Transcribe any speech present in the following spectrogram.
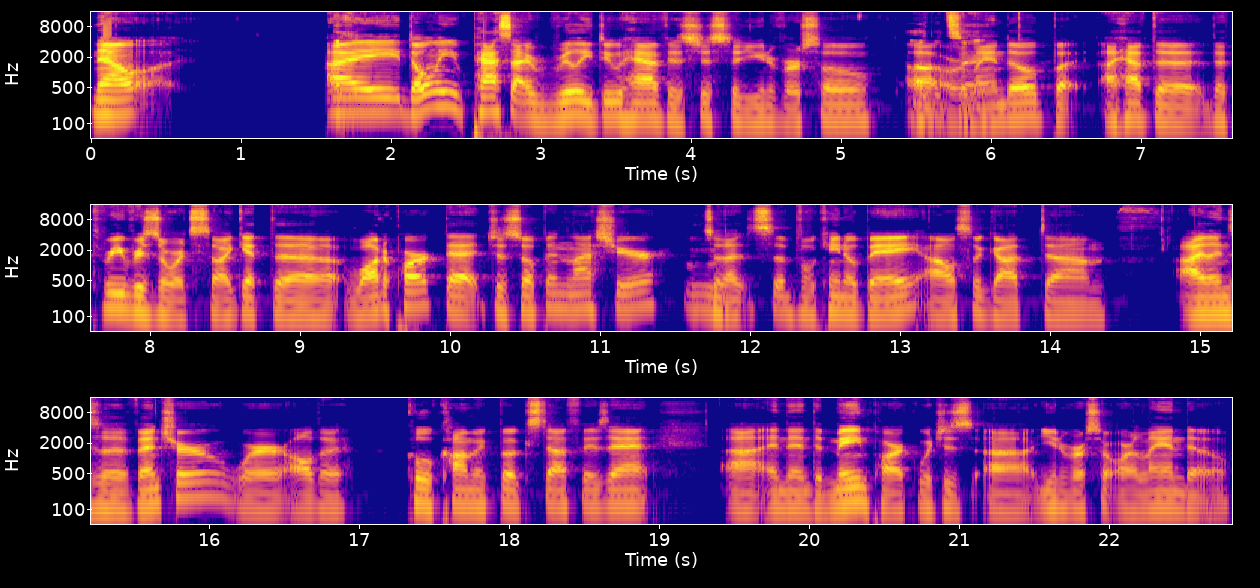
Now, I the only pass I really do have is just a Universal uh, to say. Orlando, but I have the the three resorts. So I get the water park that just opened last year. So Mhm. that's Volcano Bay. I also got um, Islands of Adventure, where all the cool comic book stuff is at. uh, and then the main park, which is uh, Universal Orlando.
